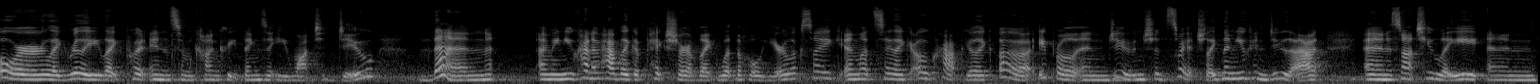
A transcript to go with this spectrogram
or like really like put in some concrete things that you want to do then I mean, you kind of have like a picture of like what the whole year looks like. And let's say like, oh crap, you're like, oh, April and June should switch. Like then you can do that and it's not too late and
